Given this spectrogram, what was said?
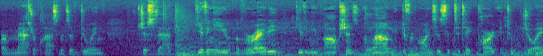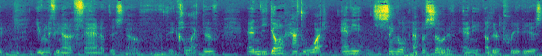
are master classmen of doing just that, giving you a variety, giving you options, allowing different audiences to, to, take part and to enjoy, even if you're not a fan of this of the collective. And you don't have to watch any single episode of any other previous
